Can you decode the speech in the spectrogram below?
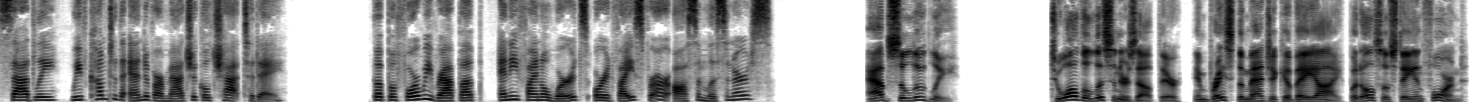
Sadly, we've come to the end of our magical chat today. But before we wrap up, any final words or advice for our awesome listeners? Absolutely. To all the listeners out there, embrace the magic of AI but also stay informed.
